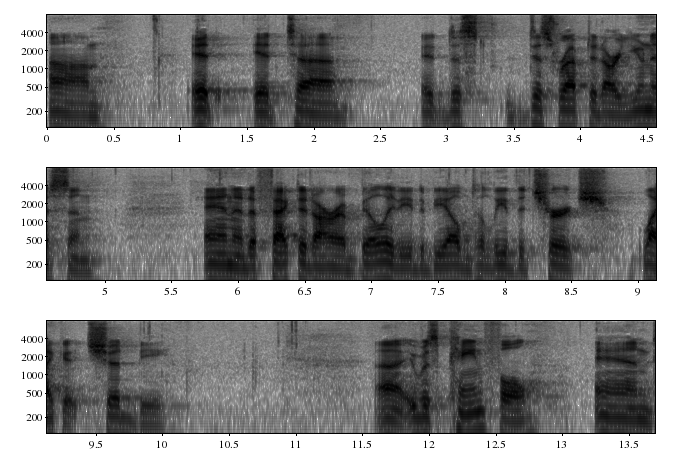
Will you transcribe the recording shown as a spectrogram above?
um, it, it, uh, it dis- disrupted our unison and it affected our ability to be able to lead the church like it should be. Uh, it was painful and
